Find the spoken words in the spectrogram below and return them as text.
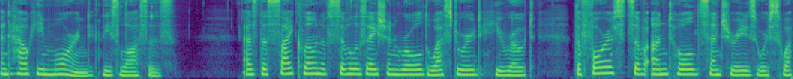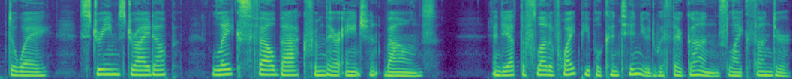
and how he mourned these losses. As the cyclone of civilization rolled westward, he wrote, the forests of untold centuries were swept away, streams dried up, lakes fell back from their ancient bounds. And yet the flood of white people continued with their guns like thunder.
